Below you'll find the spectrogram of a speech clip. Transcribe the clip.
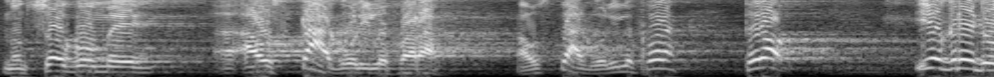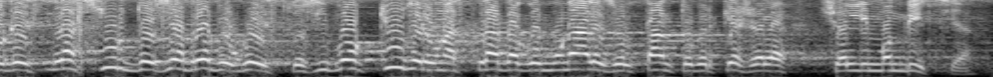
non so come, a ostacoli lo farà, a ostacoli lo farà, però io credo che l'assurdo sia proprio questo, si può chiudere una strada comunale soltanto perché c'è l'immondizia.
